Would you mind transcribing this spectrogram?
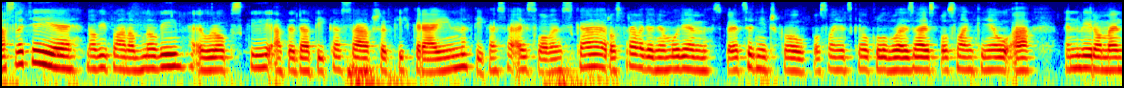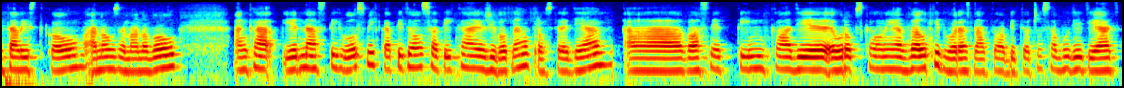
Na svete je nový plán obnovy, európsky, a teda týka sa všetkých krajín, týka sa aj Slovenska. Rozprávať o ňom budem s predsedničkou poslaneckého klubu SAS, poslankyňou a environmentalistkou Anou Zemanovou. Anka, jedna z tých 8 kapitol sa týka aj životného prostredia a vlastne tým kladie Európska únia veľký dôraz na to, aby to, čo sa bude diať,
